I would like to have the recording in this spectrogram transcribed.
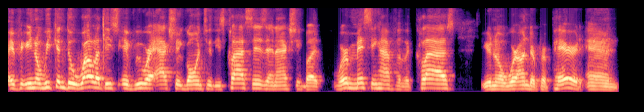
if you know we can do well at these if we were actually going to these classes and actually but we're missing half of the class you know we're underprepared. And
